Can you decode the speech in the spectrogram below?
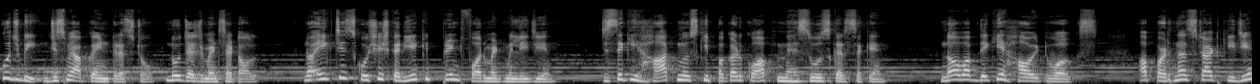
कुछ भी जिसमें आपका इंटरेस्ट हो नो जजमेंट्स एट ऑल ना एक चीज़ कोशिश करिए कि प्रिंट फॉर्मेट में लीजिए जिससे कि हाथ में उसकी पकड़ को आप महसूस कर सकें नो अब आप देखिए हाउ इट वर्क्स आप पढ़ना स्टार्ट कीजिए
